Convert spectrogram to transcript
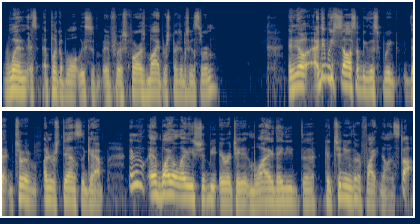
when it's applicable, at least if, as far as my perspective is concerned. And you know, I think we saw something this week that sort of understands the gap and and why the ladies should be irritated and why they need to continue their fight nonstop.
